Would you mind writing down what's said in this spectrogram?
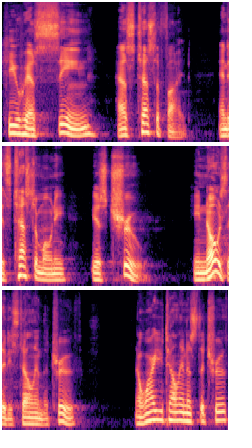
he who has seen has testified, and his testimony is true. He knows that he's telling the truth. Now, why are you telling us the truth?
